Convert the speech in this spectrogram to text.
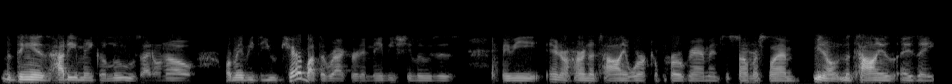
the thing is, how do you make her lose? I don't know. Or maybe do you care about the record and maybe she loses? Maybe you know her and Natalya work a program into SummerSlam. You know Natalya is a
